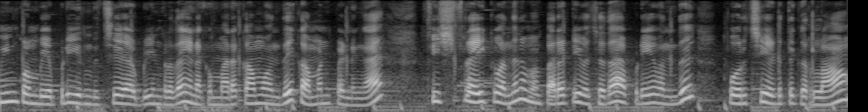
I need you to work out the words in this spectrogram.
மீன் குழம்பு எப்படி இருந்துச்சு அப்படின்றத எனக்கு மறக்காமல் வந்து கமெண்ட் பண்ணுங்கள் ஃபிஷ் ஃப்ரைக்கு வந்து நம்ம பரட்டி வச்சதை அப்படியே வந்து பொரித்து எடுத்துக்கிடலாம்.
